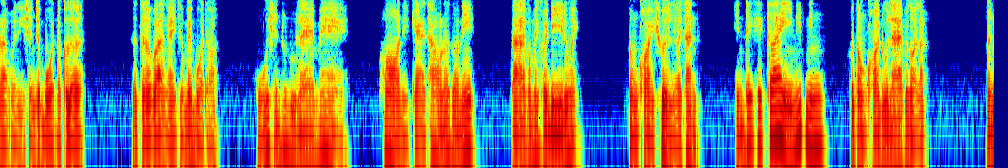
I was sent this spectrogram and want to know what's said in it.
ระวันนี้ฉันจะบวชนะก็เลยแล้วเธอว่าไงเธอไม่บวชหรอโอ้ยฉันต้องดูแลแม่ พ่อนี่แก่เท่าแล้วตอนนี้ ตาก็ไม่ค่อยดีด้วย ต้องคอยช่วยเหลือท่าน เห็นได้ใกล้ๆนิดนึง ก็ต้องคอยดูแลไปก่อนละนั้น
